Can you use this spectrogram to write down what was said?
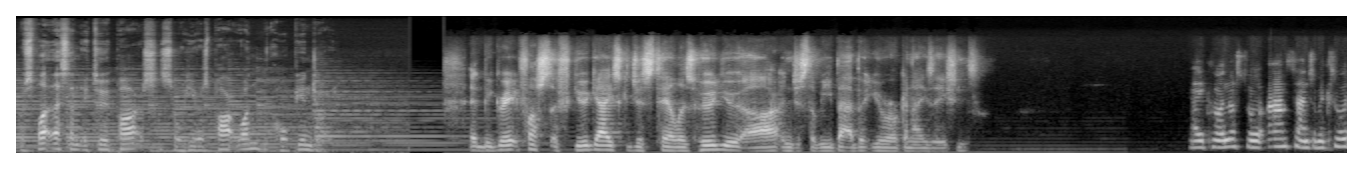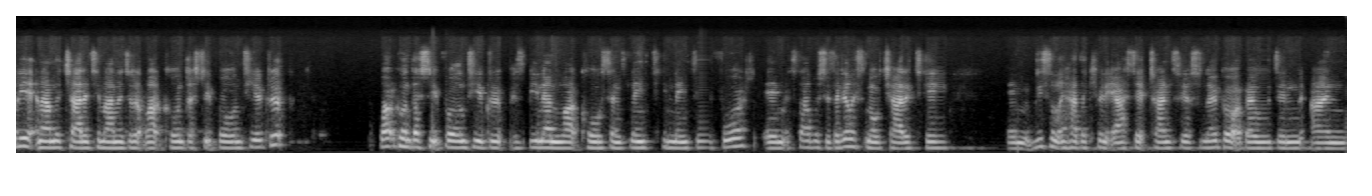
We've split this into two parts, so here's part one. I hope you enjoy. It'd be great first if you guys could just tell us who you are and just a wee bit about your organisations. Hi Connor, so I'm Sandra McCrory and I'm the charity manager at Larkhall District Volunteer Group. Larkhall District Volunteer Group has been in Larkhall since 1994, um, established as a really small charity. Um, recently had a community asset transfer, so now built a building and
